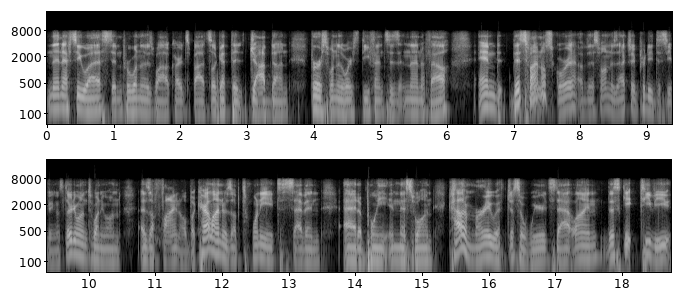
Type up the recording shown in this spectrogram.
in the NFC West and for one of those wild card spots, they'll get the job done versus one of the worst defenses in the NFL. And this final score of this one was actually pretty deceiving. It was 31 21 as a final, but Carolina was up 28 to 7 at a point in this one. Kyler Murray with just a weird stat line. This TV,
